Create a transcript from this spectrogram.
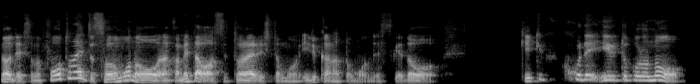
なので、そのフォートナイトそのものをなんかメタバースで捉える人もいるかなと思うんですけど、結局ここで言うところの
